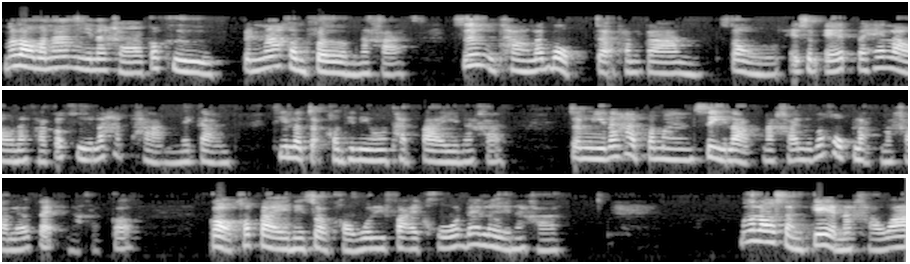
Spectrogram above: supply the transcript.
เมื่อเรามาหน้านี้นะคะก็คือเป็นหน้าคอนเฟิร์มนะคะ ซึ่งทางระบบจะทำการส่ง SMS ไปให้เรานะคะ ก็คือรหัสผ่านในการที่เราจะ continue ถัดไปนะคะ จะมีรหัสประมาณ 4 หลักนะคะ หรือว่า 6 หลักนะคะ แล้วแต่นะคะ ก็กรอกเข้าไปในส่วนของ verify code ได้เลยนะคะ เมื่อเราสังเกตนะคะว่า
